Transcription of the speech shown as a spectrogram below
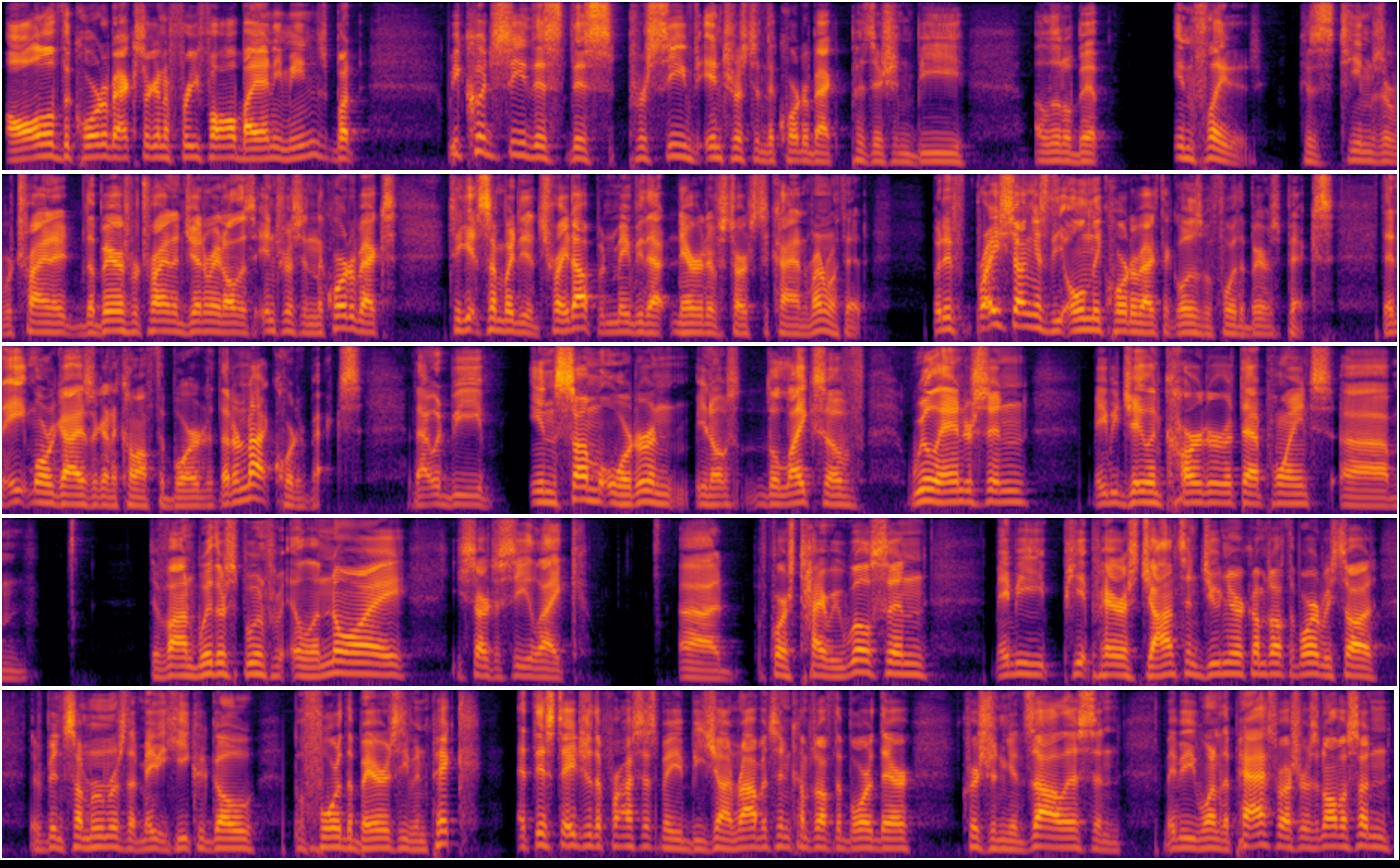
all of the quarterbacks are going to free fall by any means, but we could see this this perceived interest in the quarterback position be a little bit inflated because teams are were trying to the Bears were trying to generate all this interest in the quarterbacks to get somebody to trade up, and maybe that narrative starts to kind of run with it. But if Bryce Young is the only quarterback that goes before the Bears picks, then eight more guys are going to come off the board that are not quarterbacks. That would be in some order, and you know the likes of Will Anderson, maybe Jalen Carter at that point, um, Devon Witherspoon from Illinois. You start to see like, uh, of course, Tyree Wilson. Maybe Paris Johnson Jr. comes off the board. We saw there's been some rumors that maybe he could go before the Bears even pick at this stage of the process. Maybe Bijan Robinson comes off the board there, Christian Gonzalez, and maybe one of the pass rushers. And all of a sudden,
